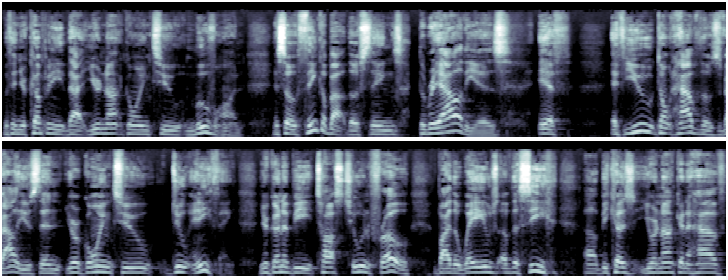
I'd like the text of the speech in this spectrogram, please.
within your company that you're not going to move on? And so, think about those things. The reality is, if if you don't have those values, then you're going to do anything. You're going to be tossed to and fro by the waves of the sea uh, because you're not going to have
